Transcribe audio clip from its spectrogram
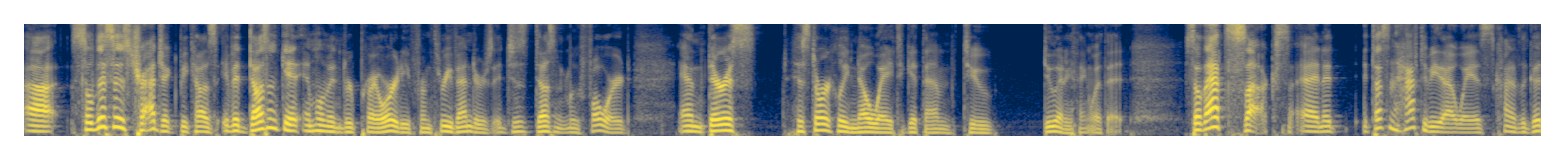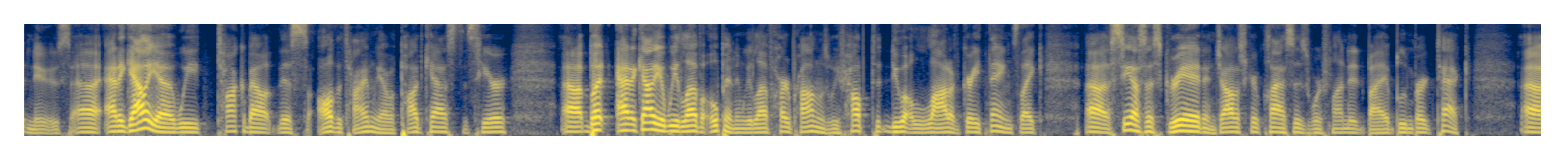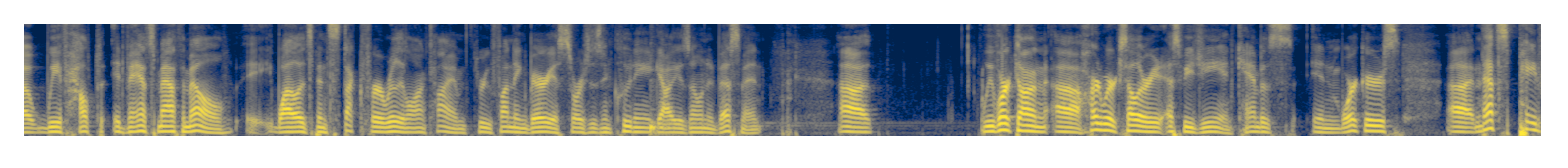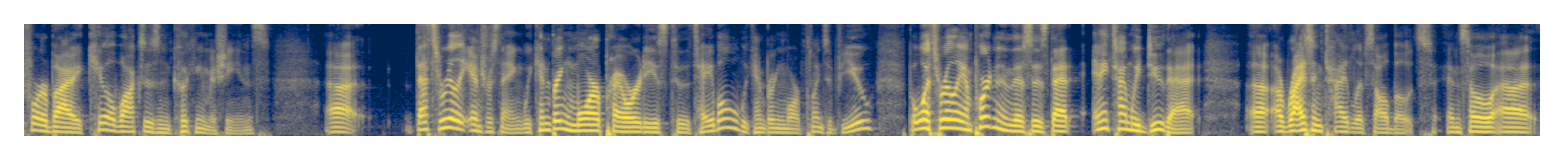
Uh, so this is tragic because if it doesn't get implemented priority from three vendors, it just doesn't move forward. And there is historically no way to get them to do anything with it. So that sucks. And it, it doesn't have to be that way is kind of the good news. Uh, at Igalia, we talk about this all the time. We have a podcast that's here. Uh, but at Igalia, we love open and we love hard problems. We've helped do a lot of great things like uh, CSS Grid and JavaScript classes were funded by Bloomberg Tech. Uh, we've helped advance MathML eh, while it's been stuck for a really long time through funding various sources, including Igalia's own investment. We've worked on uh, hardware accelerated SVG and Canvas in workers, uh, and that's paid for by cable boxes and cooking machines. Uh, that's really interesting. We can bring more priorities to the table. We can bring more points of view. But what's really important in this is that anytime we do that, uh, a rising tide lifts all boats. And so uh,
